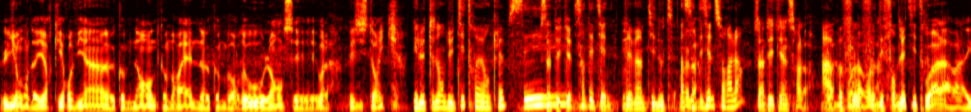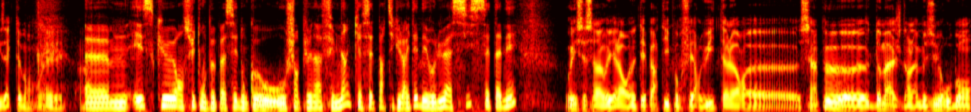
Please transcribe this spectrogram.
Lyon d'ailleurs qui revient, euh, comme Nantes, comme Rennes, euh, comme Bordeaux, Lens et voilà, les historiques. Et le tenant du titre en club, c'est Saint-Étienne. Saint-Étienne. J'avais un petit doute. Ah, Voilà. Saint-Étienne sera là? Saint-Etienne sera là. Ah, bah faut, voilà, faut défendre le titre. Voilà, voilà, exactement. Oui, oui. Euh, Est-ce que ensuite on peut passer donc au, au championnat féminin qui a cette particularité d'évoluer à 6 cette année? Oui, c'est ça. Oui, alors on était parti pour faire 8. Alors euh, c'est un peu euh, dommage dans la mesure où bon,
